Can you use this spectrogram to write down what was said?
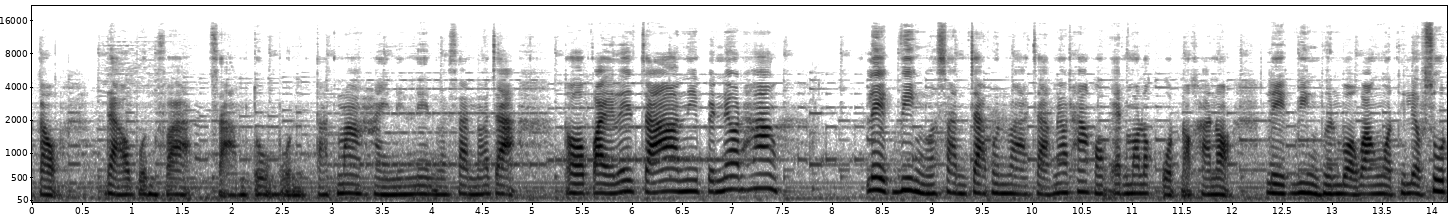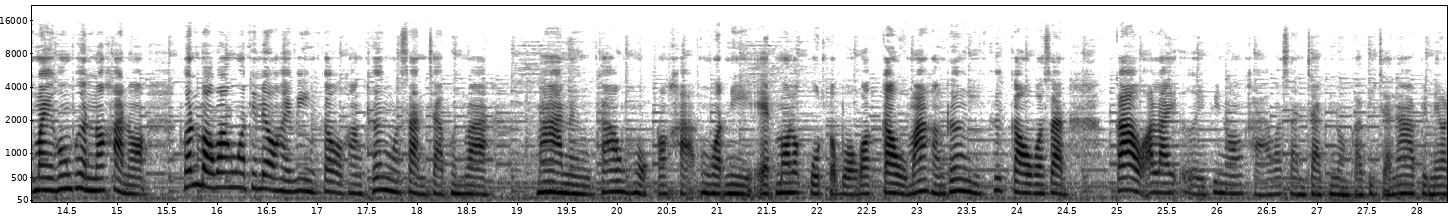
359ดาวบนฟ้า 3 ตัวบนตัดมาให้เน้นๆวสันเนาะจ้าต่อไปเลยจ้า นี่เป็นแนวทางเลขวิ่งวสันจาเพิ่นว่าจากแนวทางของแอดมรกตเนาะค่ะเนาะเลขวิ่งเพิ่นบอกว่างวดที่แล้วสูตรใหม่ของเพิ่นเนาะค่ะเนาะ เพิ่นบอกว่างวดที่แล้วให้วิ่งเก้าข้งเทิงมาสั่นจากเพิ่นว่ามา196เก้าหกเนาะค่ะ งวดนี้แอดมรกตก็บอกว่าเก่ามาข้งเทิงอีกคือเก่าว่าสั่นเก้าอะไรเอ่ยพี่น้องขาว่าสั่นจากพี่น้องกับพิจารณาเป็นแนว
